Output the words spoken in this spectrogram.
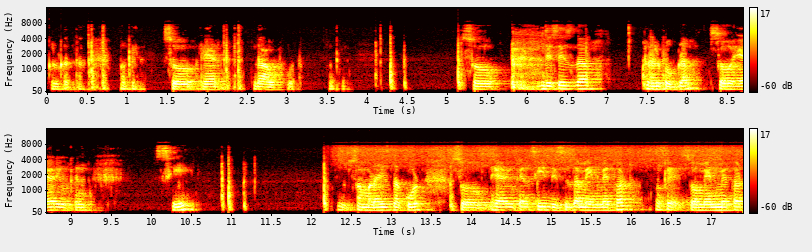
Kolkata. Okay. So here the output. Okay. So this is the program. So here you can see summarize the code. So here you can see this is the main method. Okay so main method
